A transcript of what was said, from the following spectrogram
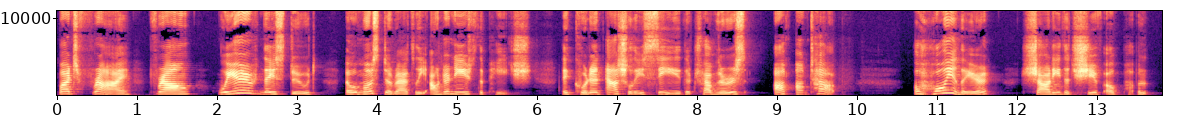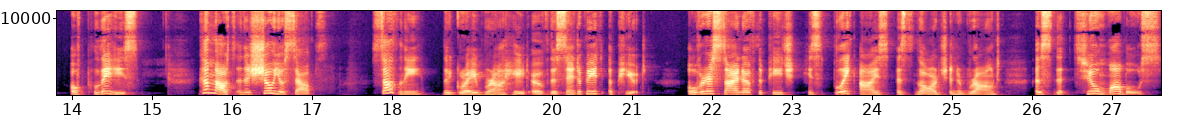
But Fry, from where they stood, almost directly underneath the pitch, they couldn't actually see the travelers up on top. Ahoy there! shouted the chief of, of police. Come out and show yourselves. Suddenly, the gray brown head of the centipede appeared. Over the side of the pitch, his black eyes, as large and round as the two marbles,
